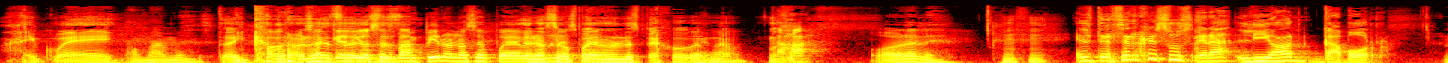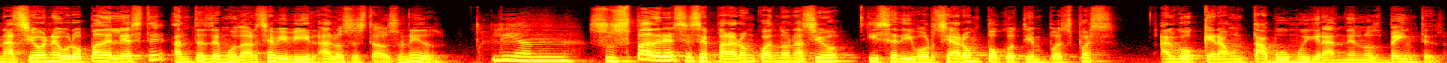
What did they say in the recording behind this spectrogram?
Ay, güey. no mames. Estoy cabrón. O sea, que Eso- Dios es vampiro, no se puede ver No en se puede ver en un espejo. güey. Ajá. No. No. Ajá. Órale. El tercer Jesús era Leon Gabor. Nació en Europa del Este antes de mudarse a vivir a los Estados Unidos. Lian. Sus padres se separaron cuando nació y se divorciaron poco tiempo después, algo que era un tabú muy grande en los 20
